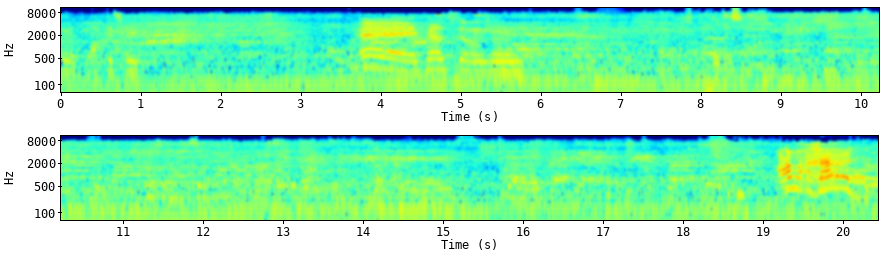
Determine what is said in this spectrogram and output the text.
I'm gonna block the screen. Hey, found some. What's this? I'm ahead!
